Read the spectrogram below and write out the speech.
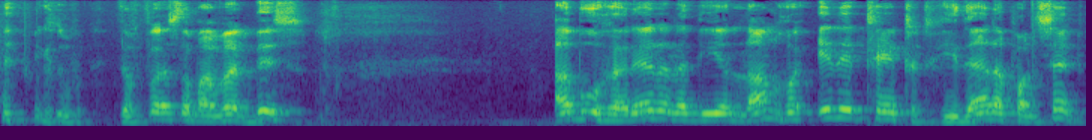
the first time I've heard this. Abu Hurairah radiallahu irritated, he thereupon said,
